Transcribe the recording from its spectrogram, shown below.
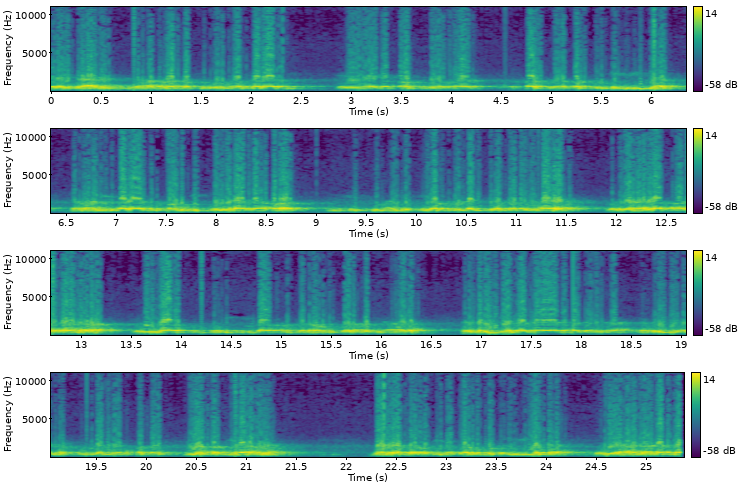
فليس عليكم جناح تقصرون والصلاه قصر كيفيه كما في صلاه الخوف ولهذا قال ان خفتم ان يفتنكم الذين كفروا الايه ولهذا قال بعدها واذا كنت فيهم فاقمت له صلاه الايه فبين فبين فبين المحصول من القصد من قصدها هنا وذكر صفته وكيفيته ولهذا لما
